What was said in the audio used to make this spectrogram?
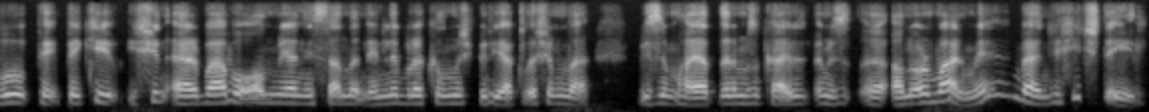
bu pe peki işin erbabı olmayan insanların eline bırakılmış bir yaklaşımla bizim hayatlarımızı kaybetmemiz e, anormal mi? Bence hiç değil.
